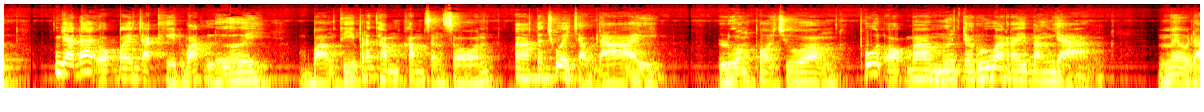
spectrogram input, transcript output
ด อย่าได้ออกไปจากเขตวัดเลย บางทีพระธรรมคำสั่งสอนอาจจะช่วยเจ้าได้ หลวงพ่อช่วง พูดออกมาเหมือนจะรู้อะไรบางอย่าง แมวด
